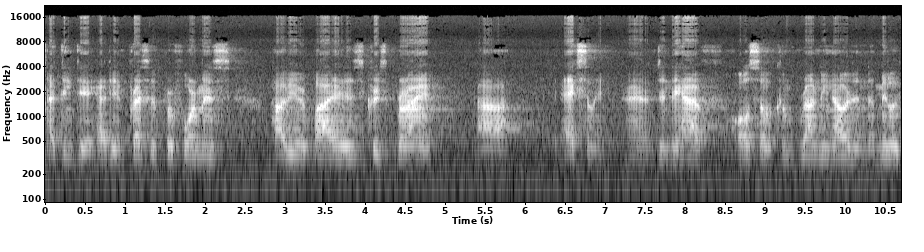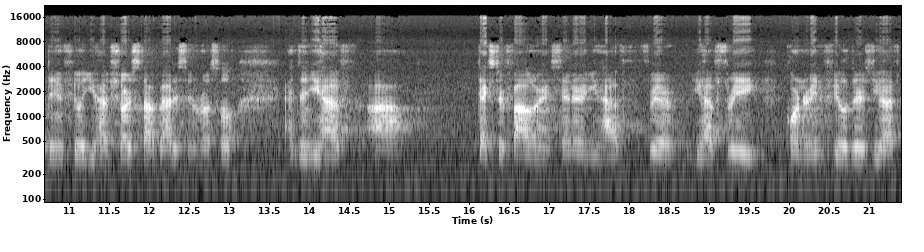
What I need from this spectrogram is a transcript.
I think they had an impressive performance. Javier Baez, Kris Bryant, uh, excellent. And then they have also rounding out in the middle of the infield, you have shortstop Addison Russell, and then you have uh, Dexter Fowler in center, and you have three you have three corner infielders. You have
